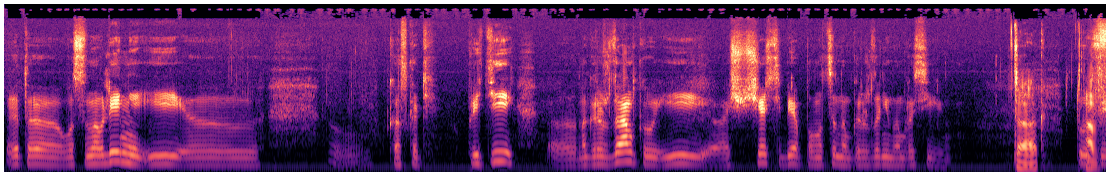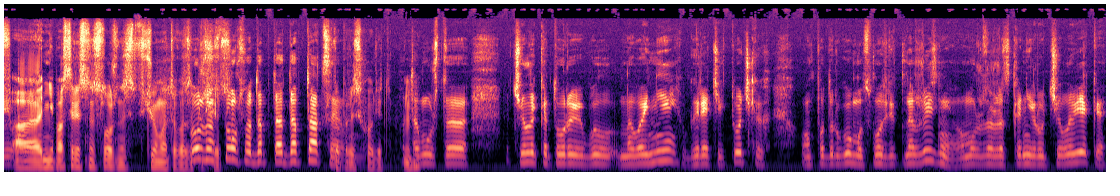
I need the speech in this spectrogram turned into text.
это восстановление и, э, как сказать, прийти э, на гражданку и ощущать себя полноценным гражданином России. Так. То А, есть, э, а непосредственная сложность в чем этого Сложность в том, что адап- адаптация. Что происходит? Потому что человек, который был на войне, в горячих точках, он по-другому смотрит на жизнь, он может даже сканировать человека,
